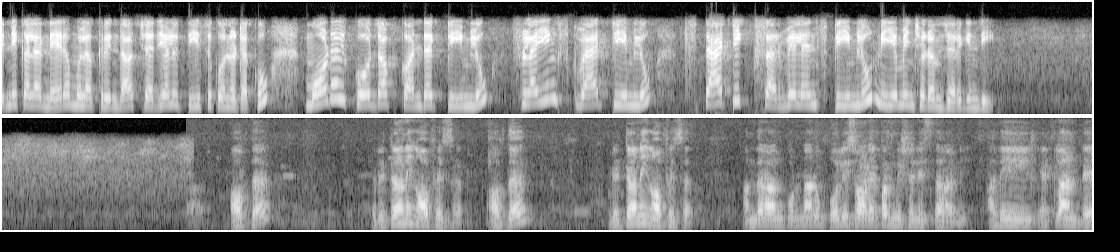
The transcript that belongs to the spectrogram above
ఎన్నికల నేరముల క్రింద చర్యలు తీసుకొనుటకు మోడల్ కోడ్ ఆఫ్ కండక్ట్ టీంలు ఫ్లయింగ్ స్క్వాడ్ టీంలు స్టాటిక్ సర్వేలెన్స్ టీంలు నియమించడం జరిగింది. Of the returning officer of the returning officer అందరూ అనుకుంటున్నారు పోలీస్ వాడే పర్మిషన్ ఇస్తారని. అది ఎట్లా అంటే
